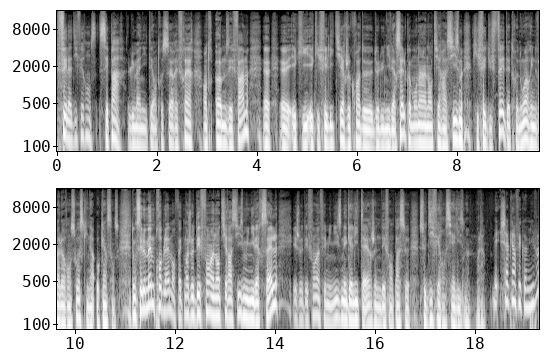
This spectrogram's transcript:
fait la différence, sépare l'humanité entre sœurs et frères, entre hommes et femmes, euh, euh, et, qui, et qui fait litière, je crois, de, de l'universel, comme on a un antiracisme qui fait du fait d'être noir une valeur en soi, ce qui n'a aucun sens. Donc c'est le même problème, en fait. Moi, je défends un antiracisme universel et je défends un féminisme égalitaire. Je ne défends pas ce, ce différentialisme. Voilà. Mais chacun fait comme il veut.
